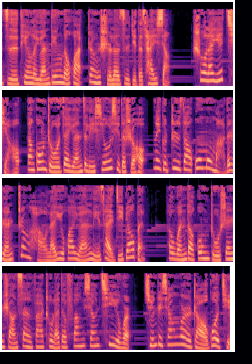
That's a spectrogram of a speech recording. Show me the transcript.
子听了园丁的话，证实了自己的猜想。说来也巧，当公主在园子里休息的时候，那个制造乌木马的人正好来御花园里采集标本。他闻到公主身上散发出来的芳香气味，循着香味找过去，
